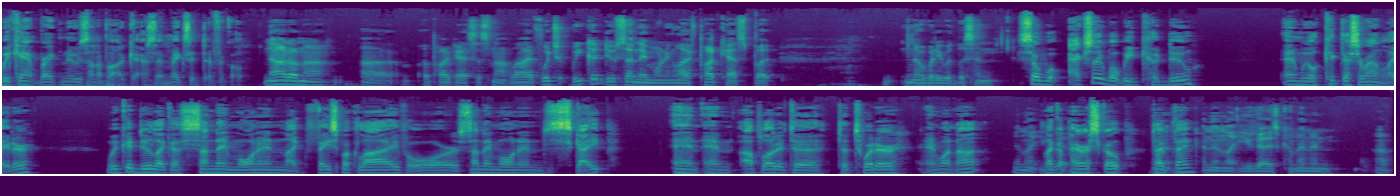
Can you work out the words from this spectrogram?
We can't break news on a podcast. That makes it difficult. Not on a uh, a podcast that's not live, which we could do Sunday morning live podcast, but nobody would listen. So actually, what we could do, and we'll kick this around later, we could do like a Sunday morning, like Facebook Live or Sunday morning Skype, and and upload it to to Twitter and whatnot, And like a Periscope type thing. and then let you guys come in and. I'm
